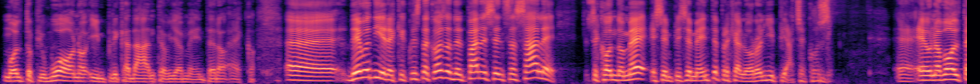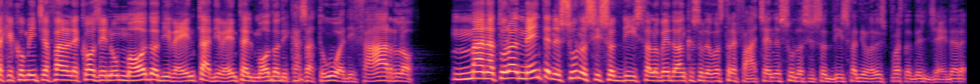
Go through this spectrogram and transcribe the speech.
molto più buono, implica Dante ovviamente. No? Ecco. Eh, devo dire che questa cosa del pane senza sale, secondo me, è semplicemente perché a loro gli piace così. Eh, e una volta che cominci a fare le cose in un modo, diventa, diventa il modo di casa tua di farlo. Ma naturalmente nessuno si soddisfa, lo vedo anche sulle vostre facce, nessuno si soddisfa di una risposta del genere.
